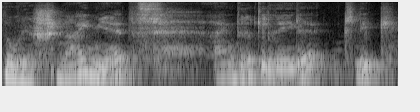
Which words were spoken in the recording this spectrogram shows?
So, wir schneiden jetzt ein Drittelregel. Klick,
